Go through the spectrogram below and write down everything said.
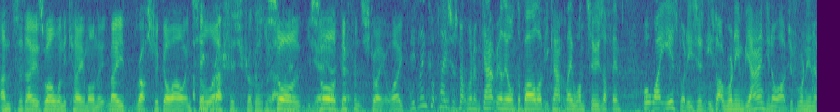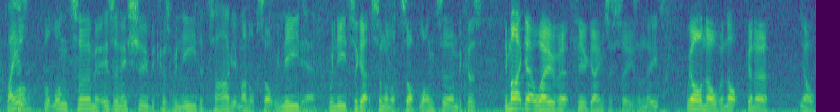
And today as well, when he came on, it made Rashford go out into think the left. Rashford struggled You with that, saw, didn't you? Yeah, saw yeah, a difference straight away. His link up play's just not good enough. You can't really hold the ball up. You can't play one twos off him. But what he is good, he's just, he's got to run in behind, you know, or just running at players. But, but long term, it is an issue because we need a target man up top. We need we need to get someone up top long term because they might get away with it a few games this season. It's we all know we're not gonna, you know,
